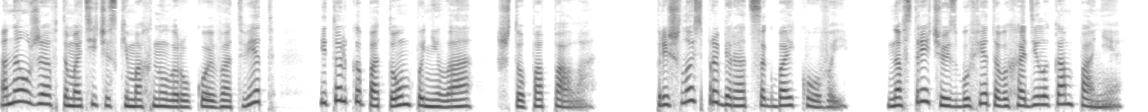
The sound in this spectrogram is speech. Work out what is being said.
она уже автоматически махнула рукой в ответ и только потом поняла, что попала. Пришлось пробираться к Байковой. Навстречу из буфета выходила компания,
